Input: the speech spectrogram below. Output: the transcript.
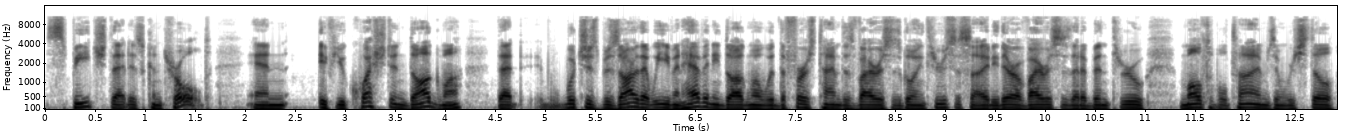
speech that is controlled. And if you question dogma, that which is bizarre that we even have any dogma with the first time this virus is going through society. There are viruses that have been through multiple times, and we're still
